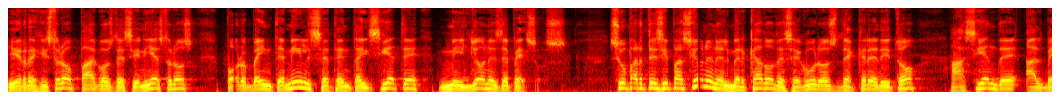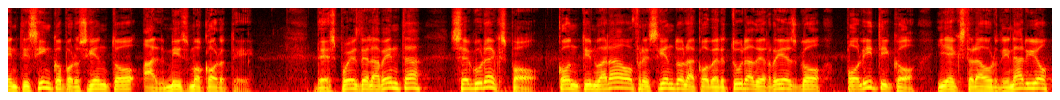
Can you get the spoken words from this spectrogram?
y registró pagos de siniestros por 20.077 millones de pesos. Su participación en el mercado de seguros de crédito asciende al 25% al mismo corte. Después de la venta, Segurexpo continuará ofreciendo la cobertura de riesgo político y extraordinario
